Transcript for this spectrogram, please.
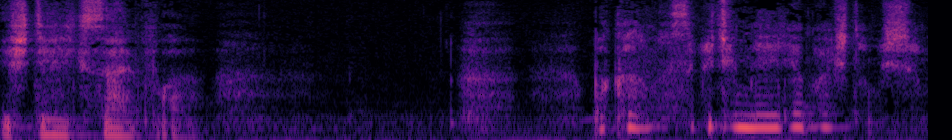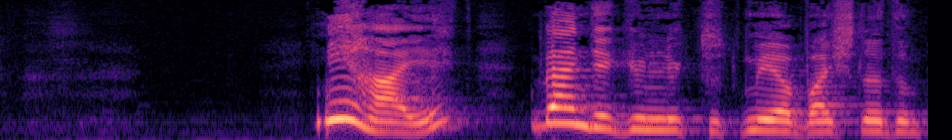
işte ilk sayfa. Bakalım nasıl bir cümleyle başlamışım. Nihayet ben de günlük tutmaya başladım.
